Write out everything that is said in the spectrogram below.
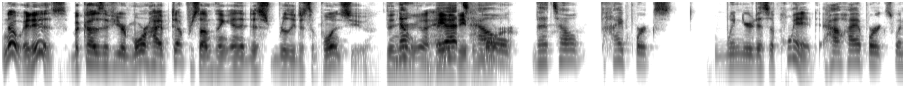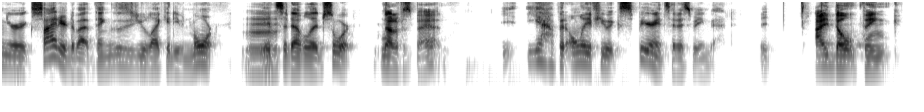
No, it is because if you're more hyped up for something and it just really disappoints you, then you're going to hate it that's even how more. that's how hype works when you're disappointed. How hype works when you're excited about things is you like it even more. Mm, It's a double edged sword. not if it's bad. Y- yeah, but only if you experience it as being bad. I don't think.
